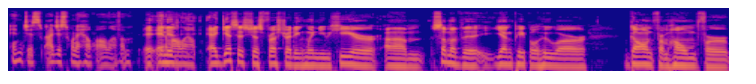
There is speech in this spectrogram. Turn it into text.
and just I just want to help all of them, And, and them it- all out. I guess it's just frustrating when you hear um, some of the young people who are gone from home for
